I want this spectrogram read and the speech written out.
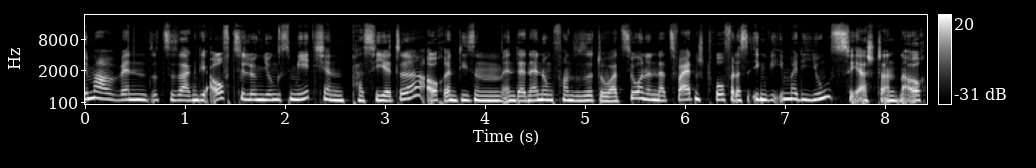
immer, wenn sozusagen die Aufzählung Jungs-Mädchen passierte, auch in diesem, in der Nennung von so Situationen in der zweiten Strophe, dass irgendwie immer die Jungs zuerst standen. Auch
